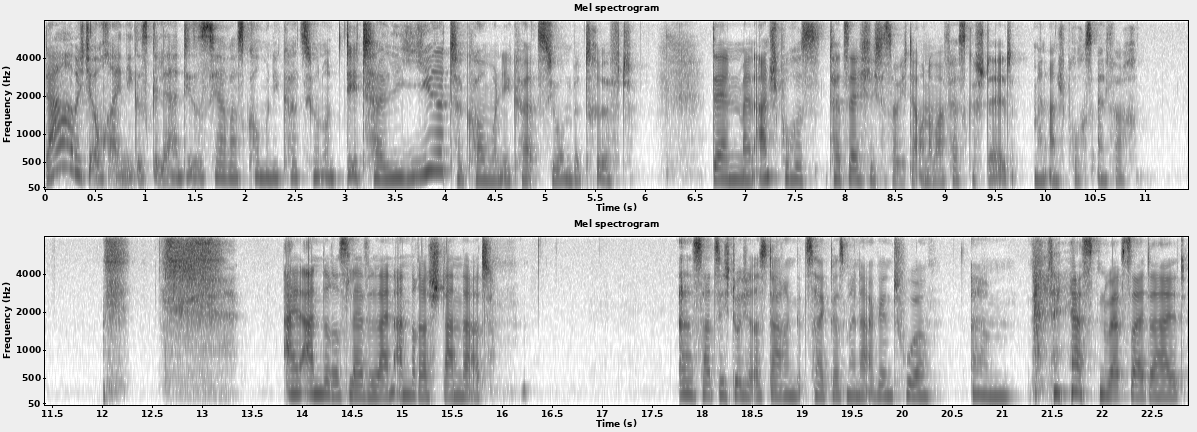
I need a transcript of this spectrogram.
da habe ich auch einiges gelernt dieses Jahr, was Kommunikation und detaillierte Kommunikation betrifft. Denn mein Anspruch ist tatsächlich, das habe ich da auch nochmal festgestellt, mein Anspruch ist einfach ein anderes Level, ein anderer Standard. Es hat sich durchaus daran gezeigt, dass meine Agentur ähm, bei der ersten Webseite halt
